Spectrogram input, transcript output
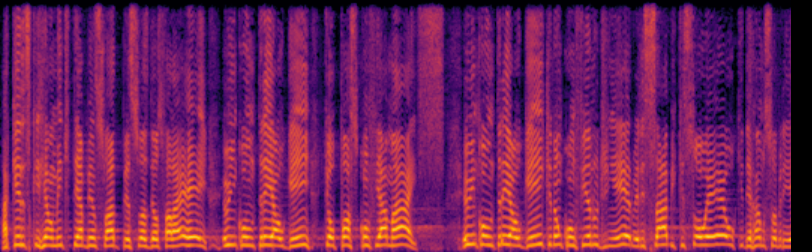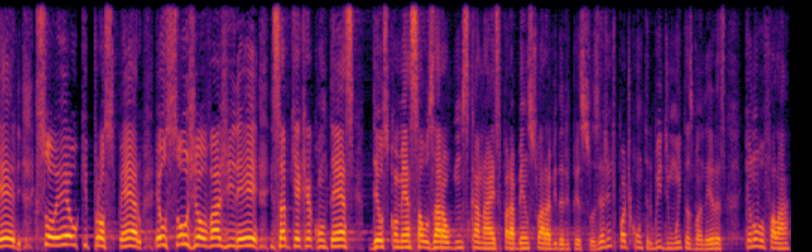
Aqueles que realmente têm abençoado pessoas, Deus fala: Ei, eu encontrei alguém que eu posso confiar mais. Eu encontrei alguém que não confia no dinheiro, ele sabe que sou eu que derramo sobre ele, que sou eu que prospero, eu sou o Jeová Jirê. E sabe o que é que acontece? Deus começa a usar alguns canais para abençoar a vida de pessoas. E a gente pode contribuir de muitas maneiras, que eu não vou falar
